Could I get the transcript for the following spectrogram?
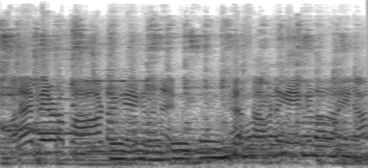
കുറേ പേരുടെ പാട്ടൊക്കെ കേൾക്കുന്നുണ്ട്. സൗണ്ട് കേൾക്കണോ അറിയില്ല.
